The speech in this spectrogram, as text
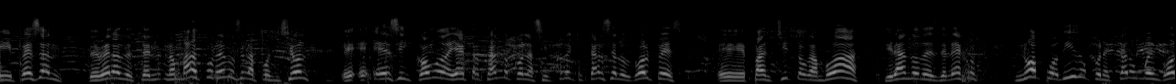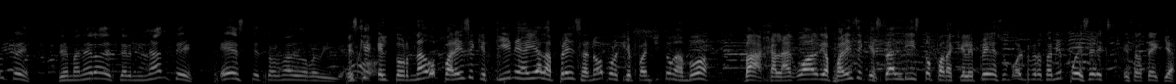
y- pesan de veras, de tener- nomás ponernos en la posición. eh, eh, es incómodo ya tratando con la cintura de quitarse los golpes. Eh, Panchito Gamboa tirando desde lejos. No ha podido conectar un buen golpe de manera determinante este Tornado Revilla. Es que el tornado parece que tiene ahí a la presa, ¿no? Porque Panchito Gamboa baja la guardia, parece que está listo para que le pegue su golpe, pero también puede ser estrategia.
